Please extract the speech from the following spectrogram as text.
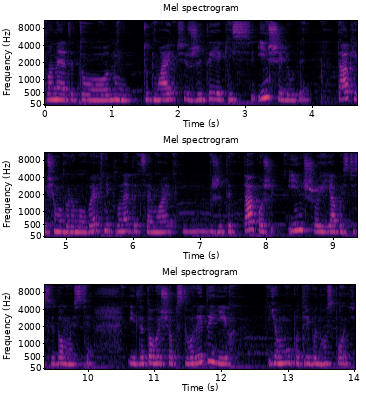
планети, то ну, тут мають жити якісь інші люди. Так, якщо ми беремо верхні планети, це мають м, жити також іншої якості свідомості. І для того, щоб створити їх, йому потрібен Господь.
